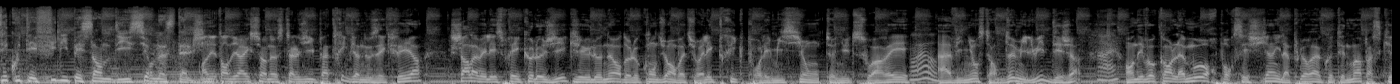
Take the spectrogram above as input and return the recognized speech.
Vous écoutez Philippe et Sandy sur Nostalgie. On est en direct sur Nostalgie. Patrick vient de nous écrire. Charles avait l'esprit écologique. J'ai eu l'honneur de le conduire en voiture électrique pour l'émission Tenue de soirée Wow. à Avignon. C'était en 2008 déjà. Ouais. En évoquant l'amour pour ses chiens, il a pleuré à côté de moi parce que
